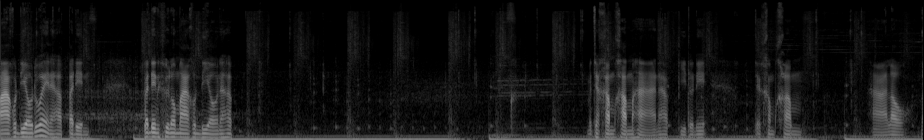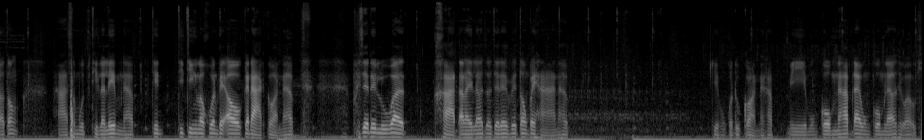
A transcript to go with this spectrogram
มาคนเดียวด้วยนะครับ ประเด็นประเด็นคือเรามาคนเดียวนะครับ มันจะคำคำหานะครับ ผีตัวนี้จะคำคำหาเราเราต้อง หาสมุดทีละเล่มนะครับจริงจริงๆ เราควรไปเอากระดาษก่อนนะครับ เพื่อจะได้รู้ว่าขาดอะไรแล้วเราจะได้ไม่ต้องไปหานะครับโอเคผมก็ดูก่อนนะครับ มีวงกลมนะครับ ได้วงกลมแล้วถือว่าโอเค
